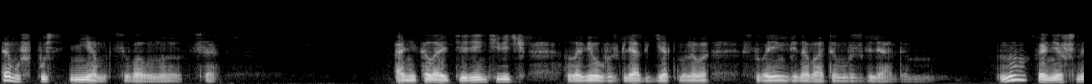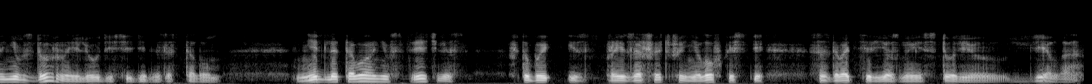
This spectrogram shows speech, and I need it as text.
там уж пусть немцы волнуются». А Николай Терентьевич ловил взгляд Гетманова своим виноватым взглядом. Но, конечно, не вздорные люди сидели за столом. Не для того они встретились, чтобы из произошедшей неловкости создавать серьезную историю дела.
